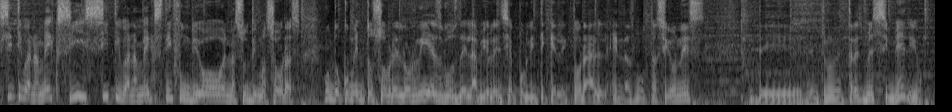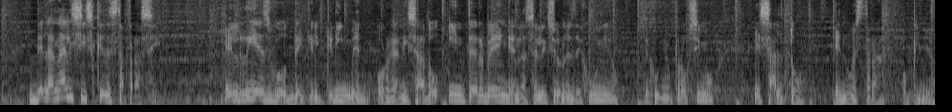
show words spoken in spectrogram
Citibanamex, sí, Citibanamex difundió en las últimas horas un documento sobre los riesgos de la violencia política electoral en las votaciones de dentro de tres meses y medio. Del análisis que de esta frase. El riesgo de que el crimen organizado intervenga en las elecciones de junio, de junio próximo, es alto en nuestra opinión.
